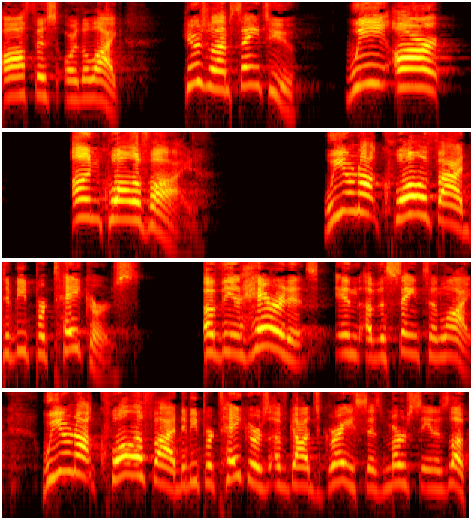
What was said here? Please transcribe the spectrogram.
office, or the like. Here's what I'm saying to you we are unqualified. We are not qualified to be partakers of the inheritance in, of the saints in light. We are not qualified to be partakers of God's grace, His mercy, and His love.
